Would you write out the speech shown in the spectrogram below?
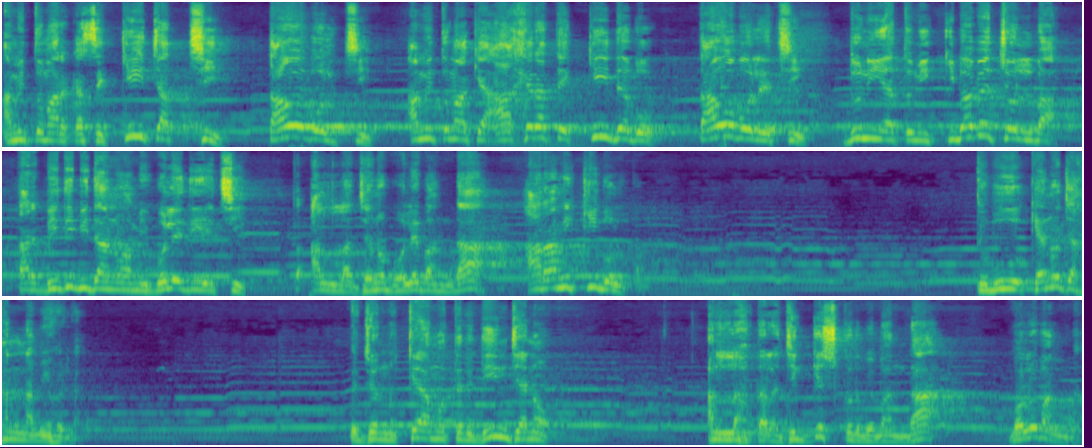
আমি তোমার কাছে কি চাচ্ছি? তাও বলছি। আমি তোমাকে আখেরাতে কি দেব? তাও বলেছি। দুনিয়া তুমি কীভাবে চলবা? তার বিধিবিধানও আমি বলে দিয়েছি। তো আল্লাহ যেন বলে, বান্দা, আর আমি কি বলতাম? তবুও কেন জাহান্নামি হইলাম এর জন্য কেয়ামতের দিন যেন আল্লাহ তালা জিজ্ঞেস করবে, বান্দা, বলো বান্দা,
